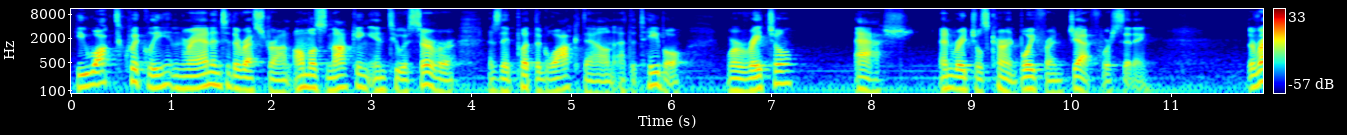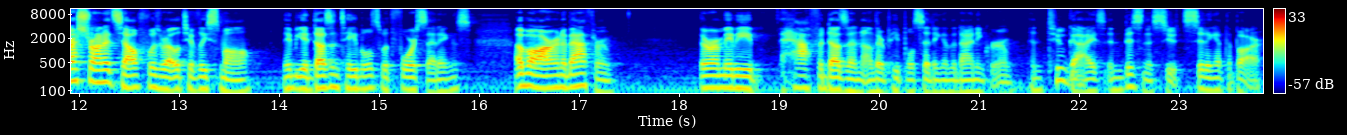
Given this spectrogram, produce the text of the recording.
He walked quickly and ran into the restaurant, almost knocking into a server as they put the guac down at the table where Rachel, Ash, and Rachel's current boyfriend, Jeff, were sitting. The restaurant itself was relatively small, maybe a dozen tables with four settings, a bar, and a bathroom. There were maybe half a dozen other people sitting in the dining room, and two guys in business suits sitting at the bar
